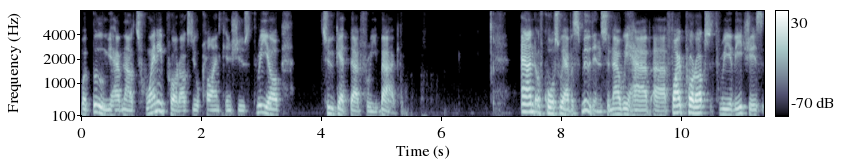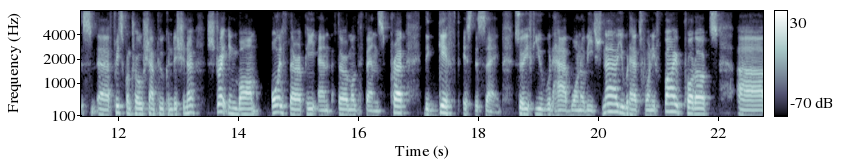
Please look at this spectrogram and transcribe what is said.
well, boom, you have now 20 products your client can choose three of to get that free bag. And of course, we have a smoothing. So now we have uh, five products, three of each is uh, frizz control shampoo conditioner, straightening balm, oil therapy, and thermal defense prep. The gift is the same. So if you would have one of each now, you would have 25 products, uh,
